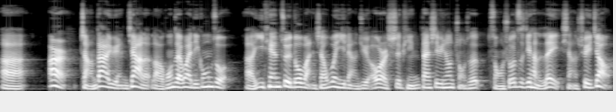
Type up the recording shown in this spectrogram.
啊，二长大远嫁了，老公在外地工作，啊，一天最多晚上问一两句，偶尔视频，但视频中总说总说自己很累，想睡觉。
